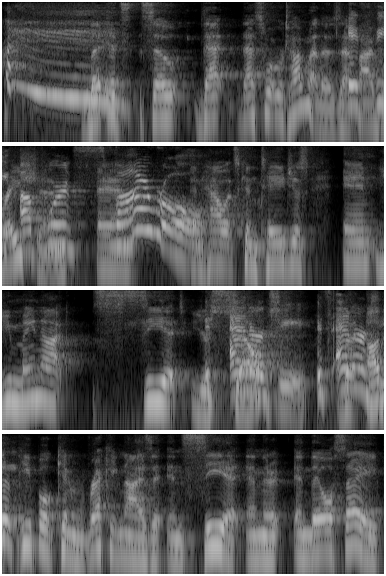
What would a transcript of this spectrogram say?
but it's so that that's what we're talking about though is that It's the vibration upward spiral. and, how it's contagious and you may not see it yourself it's energy. It's energy. but other people can recognize it and see it and they and they'll say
